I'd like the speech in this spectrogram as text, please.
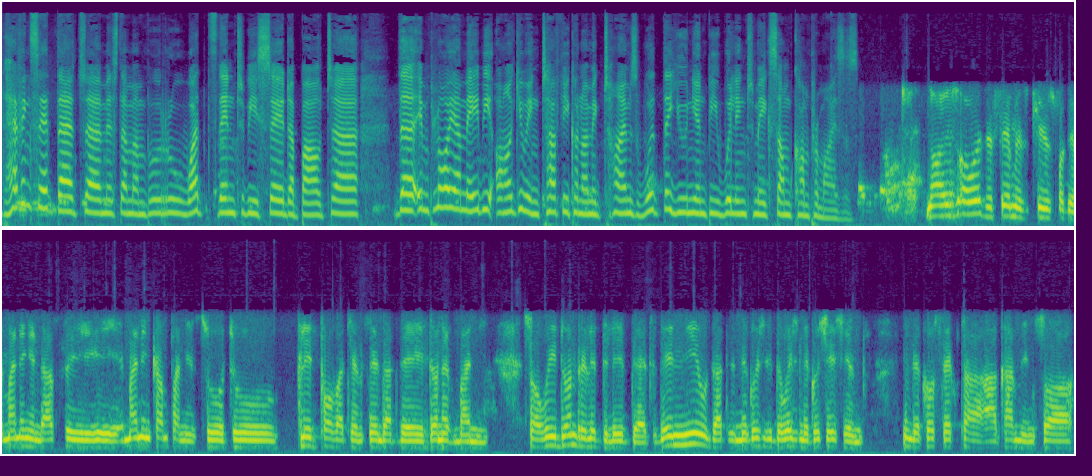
Having said that, uh, Mr. Mammburu, what's then to be said about uh, the employer maybe arguing tough economic times? Would the union be willing to make some compromises? No, it's always the same excuse for the mining industry, mining companies to to plead poverty and saying that they don't have money. So we don't really believe that. They knew that the, the wage negotiations in the coal sector are coming. So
